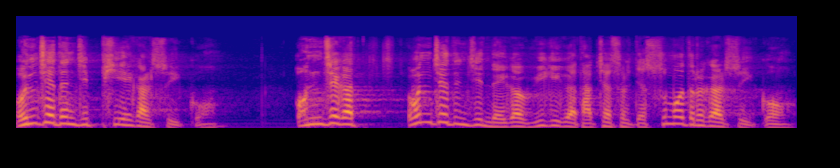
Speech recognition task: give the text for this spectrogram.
언제든지 피해갈 수 있고, 언제가, 언제든지 내가 위기가 닥쳤을 때 숨어 들어갈 수 있고,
